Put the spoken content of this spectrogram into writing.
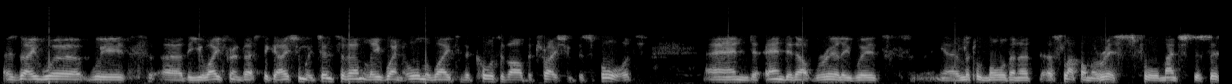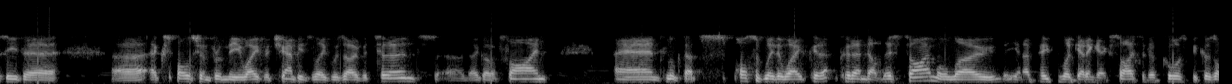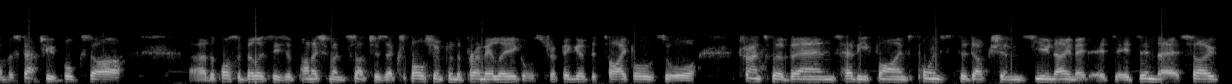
as they were with uh, the UEFA investigation, which incidentally went all the way to the Court of Arbitration for Sport and ended up really with you know little more than a, a slap on the wrist for Manchester City. Their uh, expulsion from the UEFA Champions League was overturned. Uh, they got a fine. And look, that's possibly the way it could, could end up this time. Although you know people are getting excited, of course, because on the statute books are uh, the possibilities of punishment such as expulsion from the Premier League or stripping of the titles or transfer bans, heavy fines, points deductions, you name it, it it's in there. So,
